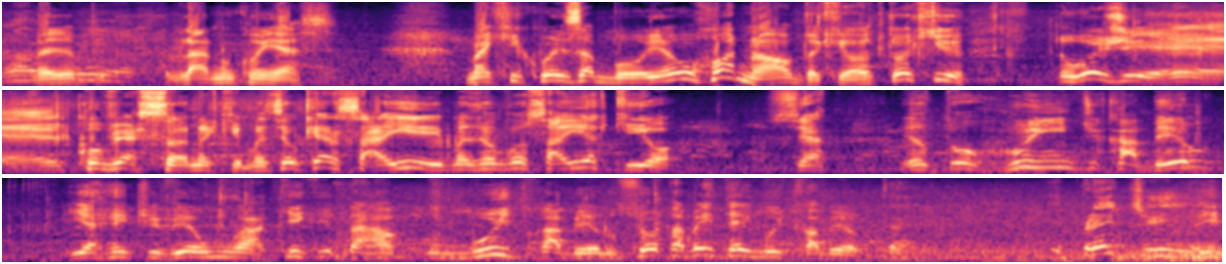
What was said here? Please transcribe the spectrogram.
Lá, eu, lá não conhece. Mas que coisa boa. E é o Ronaldo aqui, ó. Eu tô aqui hoje é, conversando aqui, mas eu quero sair, mas eu vou sair aqui, ó. Certo? Eu tô ruim de cabelo e a gente vê um aqui que tá com muito cabelo. O senhor também tem muito cabelo? Tem. E pretinho. E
